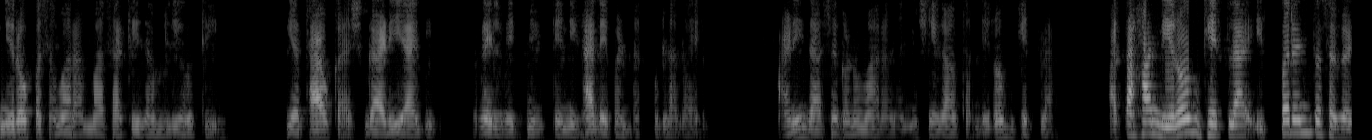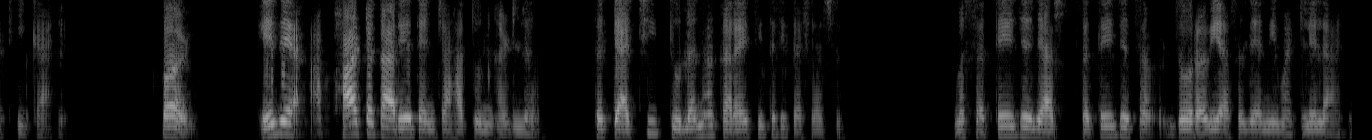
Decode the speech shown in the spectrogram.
निरोप समारंभासाठी जमली होती. यथावकाश गाडी आली. रेल्वेतनी ते निघाले पंढरपूरला जायला. आणि दासगणू महाराजांनी शेगावचा निरोप घेतला. आता हा निरोप घेतला इथपर्यंत सगळं ठीक आहे. पण हे जे अफाट कार्य त्यांच्या हातून घडलं तर त्याची तुलना करायची तरी कशाशी? मग सतेज जास्त सतेज जो रवी असं त्यांनी म्हटलेला आहे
